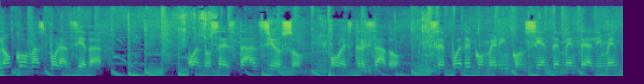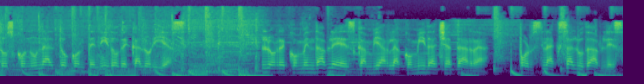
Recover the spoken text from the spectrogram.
No comas por ansiedad. Cuando se está ansioso o estresado, se puede comer inconscientemente alimentos con un alto contenido de calorías. Lo recomendable es cambiar la comida chatarra por snacks saludables,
